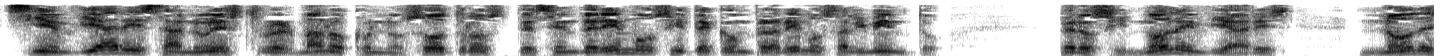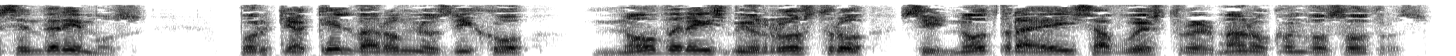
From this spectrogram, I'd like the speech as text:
si enviares a nuestro hermano con nosotros, descenderemos y te compraremos alimento. Pero si no le enviares, no descenderemos, porque aquel varón nos dijo, No veréis mi rostro si no traéis a vuestro hermano con vosotros.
